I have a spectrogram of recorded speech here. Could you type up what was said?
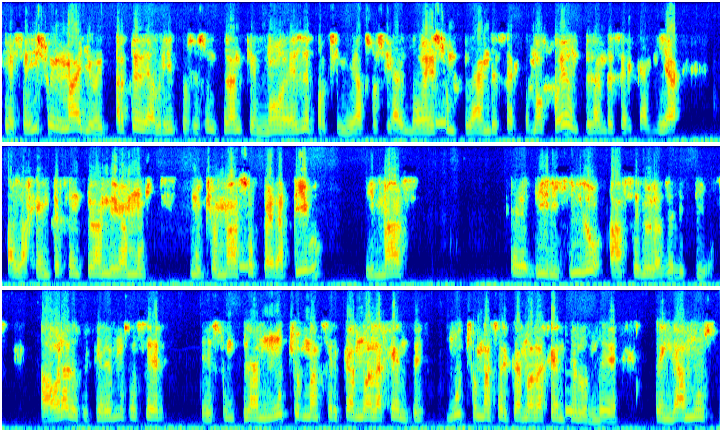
que se hizo en mayo y parte de abril, pues es un plan que no es de proximidad social, no es un plan de cercanía, no fue un plan de cercanía a la gente, fue un plan, digamos, mucho más operativo y más eh, dirigido a células delictivas. Ahora lo que queremos hacer es un plan mucho más cercano a la gente, mucho más cercano a la gente, donde tengamos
